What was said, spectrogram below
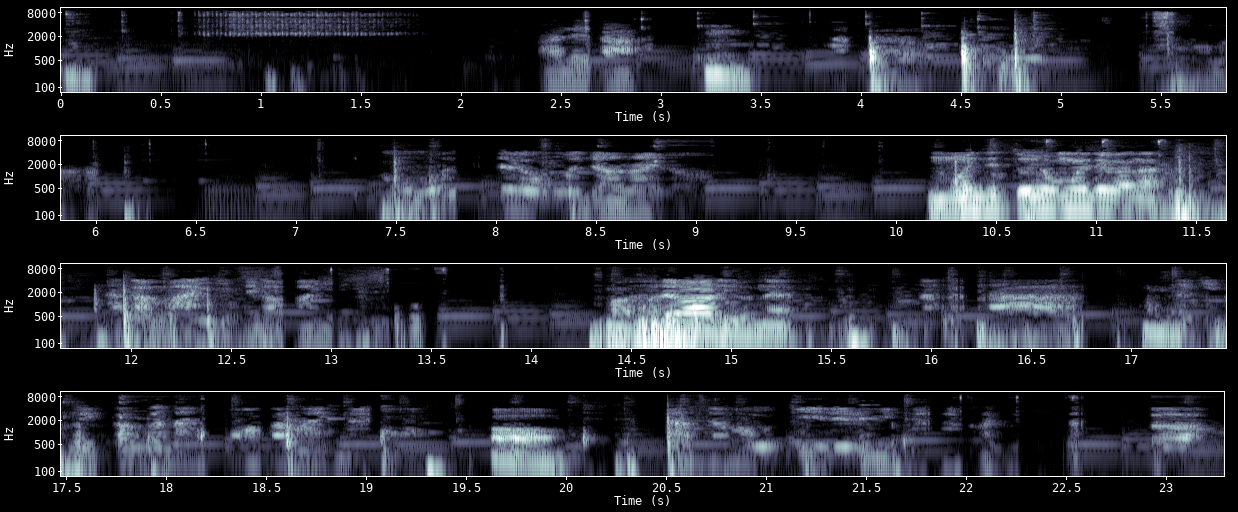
うん、あれだ。うん。思い出という思い出はないな。思い出という思い出がない。なんか毎日が毎日。まあ、それはあるよね。なんかさ、最近実感が何もわからないんだよ。ああ。会社の受け入れるみたいな感じ。が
